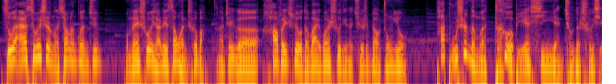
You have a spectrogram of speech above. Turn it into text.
作为 SUV 市场的销量冠军，我们来说一下这三款车吧。啊，这个哈弗 H 六的外观设计呢，确实比较中庸，它不是那么特别吸引眼球的车型，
